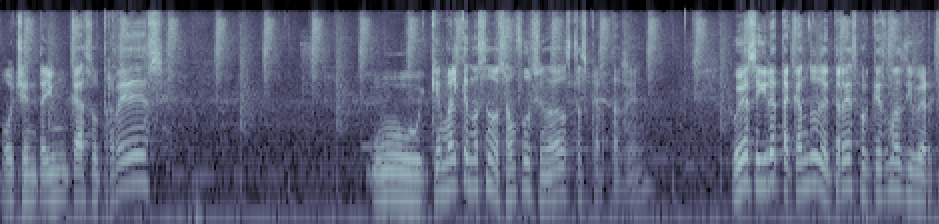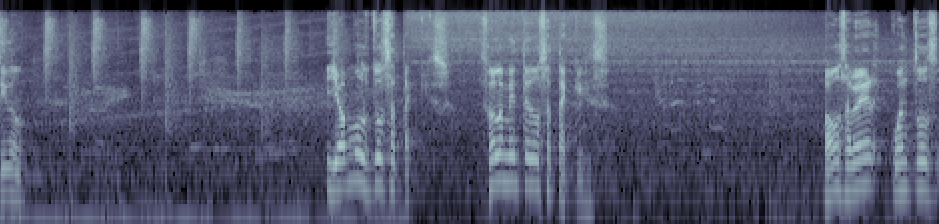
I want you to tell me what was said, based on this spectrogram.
81k otra vez. Uy, qué mal que no se nos han funcionado estas cartas, eh. Voy a seguir atacando de 3 porque es más divertido. Y llevamos dos ataques. Solamente dos ataques. Vamos a ver cuántos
